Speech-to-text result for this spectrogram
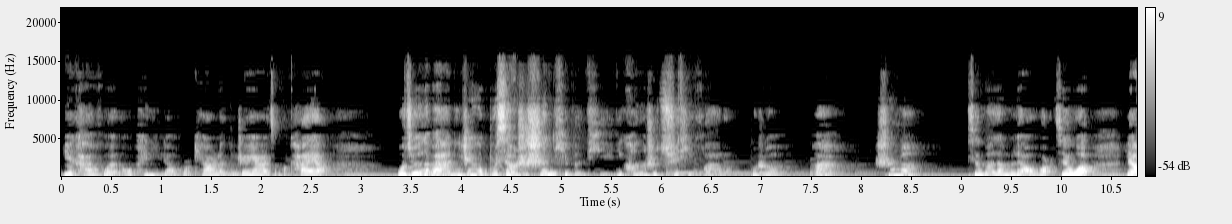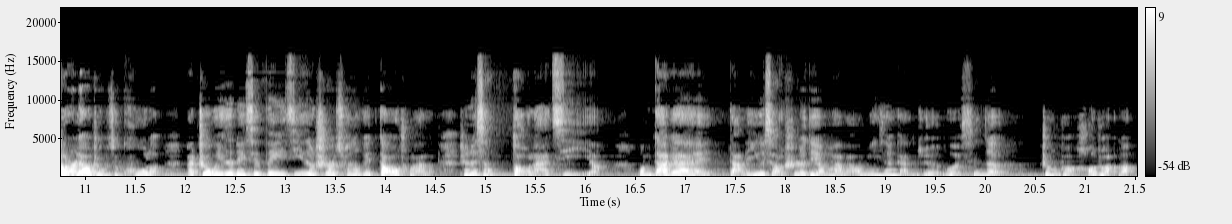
别开会了，我陪你聊会儿天了，你这样怎么开呀？我觉得吧，你这个不像是身体问题，你可能是躯体化了。我说啊，是吗？行吧，咱们聊会儿。结果聊着聊着我就哭了，把周一的那些危机的事儿全都给倒出来了，真的像倒垃圾一样。我们大概打了一个小时的电话吧，我明显感觉恶心的。症状好转了，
